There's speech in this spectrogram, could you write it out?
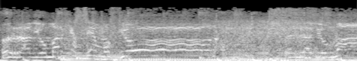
Radio Marca se emoción. Radio Marca.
